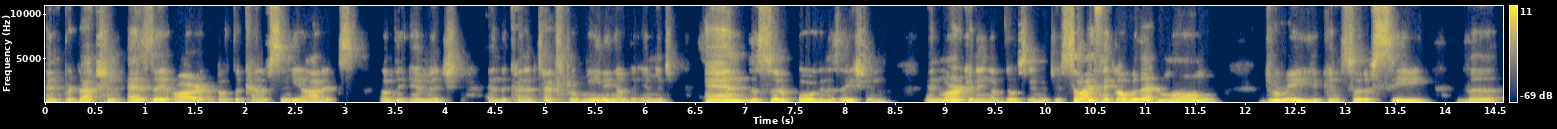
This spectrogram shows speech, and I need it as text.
and production as they are about the kind of semiotics of the image and the kind of textual meaning of the image and the sort of organization and marketing of those images. So I think over that longue durée, you can sort of see the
